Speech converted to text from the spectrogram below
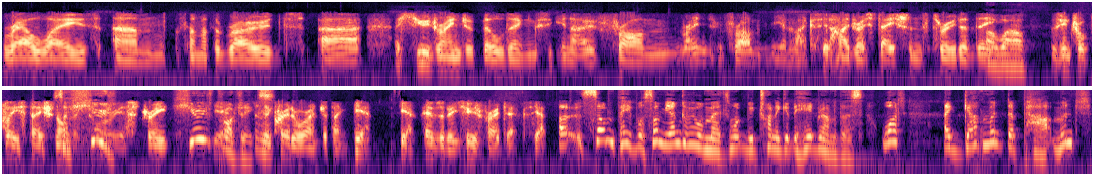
railways, um, some of the roads, uh, a huge range of buildings. You know, from range from you know, like I said, hydro stations through to the oh, wow. Central Police Station so on Victoria huge, Street. Huge yeah, projects. An incredible range of things. Yeah. Yeah, absolutely huge projects. Yeah. Uh, some people, some younger people, Max, might be trying to get their head around this. What a government department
